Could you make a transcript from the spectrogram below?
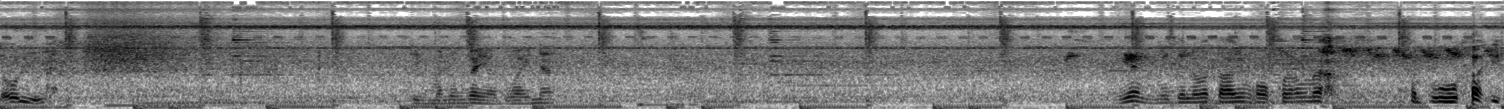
nagpuputol ito yung malunggay ah, buhay na. Ayan may dalawa tayong okrang na na buhay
